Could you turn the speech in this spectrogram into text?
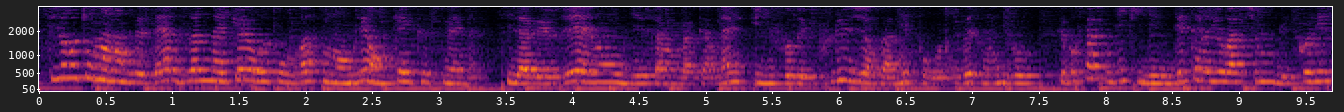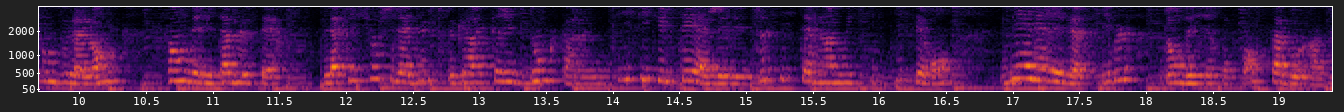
S'il retourne en Angleterre, John Michael retrouvera son anglais en quelques semaines. S'il avait réellement oublié sa langue maternelle, il lui faudrait plusieurs années pour retrouver son niveau. C'est pour ça qu'on dit qu'il y a une détérioration des connaissances de la langue sans véritable perte. L'attrition chez l'adulte se caractérise donc par une difficulté à gérer deux systèmes linguistiques différents, mais elle est réversible dans des circonstances favorables.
